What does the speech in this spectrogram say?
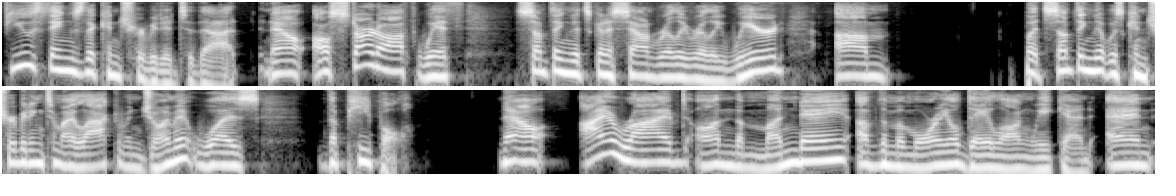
few things that contributed to that. Now, I'll start off with something that's going to sound really, really weird. Um, but something that was contributing to my lack of enjoyment was the people. Now, I arrived on the Monday of the Memorial Day long weekend, and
